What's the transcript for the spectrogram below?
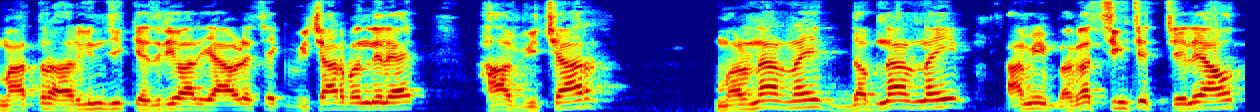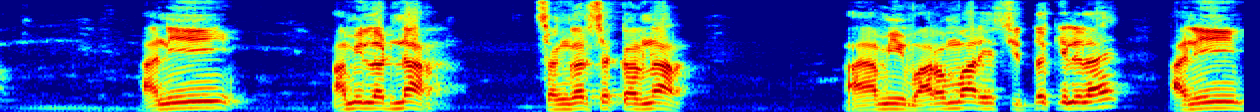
मात्र अरविंदजी केजरीवाल यावेळेस एक विचार बनलेले आहेत. हा विचार मरणार नाही दबणार नाही. आम्ही भगतसिंगचे चेले आहोत आणि आम्ही लढणार संघर्ष करणार. आम्ही वारंवार हे सिद्ध केलेलं आहे आणि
